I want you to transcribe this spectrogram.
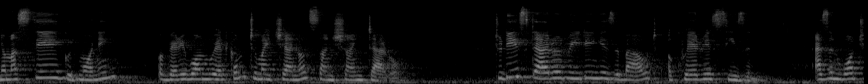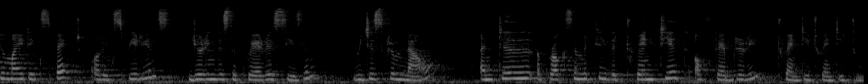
Namaste, good morning. A very warm welcome to my channel Sunshine Tarot. Today's tarot reading is about Aquarius season, as in what you might expect or experience during this Aquarius season, which is from now until approximately the 20th of February 2022.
